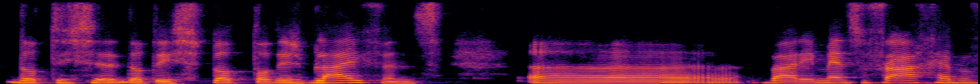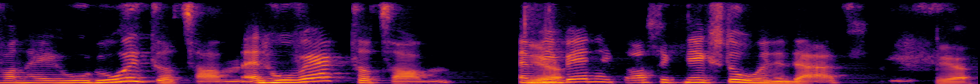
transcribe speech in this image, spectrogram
Dat is, eh, dat is, dat, dat is blijvend. Uh, waarin mensen vragen hebben van... Hey, hoe doe ik dat dan? En hoe werkt dat dan? En ja. wie ben ik als ik niks doe, inderdaad? Ja.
